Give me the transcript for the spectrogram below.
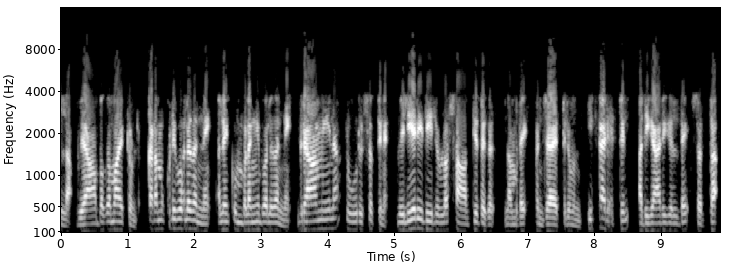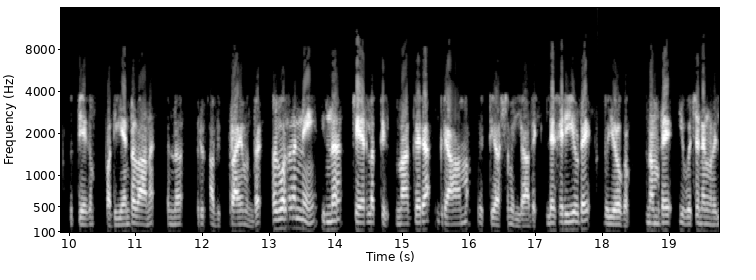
കൃഷിയുമെല്ലാം വ്യാപകമായിട്ടുണ്ട്. കടമക്കുടി പോലെ തന്നെ അല്ലെങ്കിൽ കുമ്പളങ്ങി പോലെ തന്നെ ഗ്രാമീണ ടൂറിസത്തിന് വലിയ രീതിയിലുള്ള സാധ്യതകൾ നമ്മുടെ പഞ്ചായത്തിലുമുണ്ട്. ഇക്കാര്യത്തിൽ അധികാരികളുടെ ശ്രദ്ധ പ്രത്യേകം പതിയേണ്ടതാണ് എന്ന് ഒരു അഭിപ്രായമുണ്ട്. അതുപോലെ തന്നെ ഇന്ന് കേരളത്തിൽ നഗര ഗ്രാമ വ്യത്യാസമില്ലാതെ ലഹരിയുടെ ഉപയോഗം നമ്മുടെ യുവജനങ്ങളിൽ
